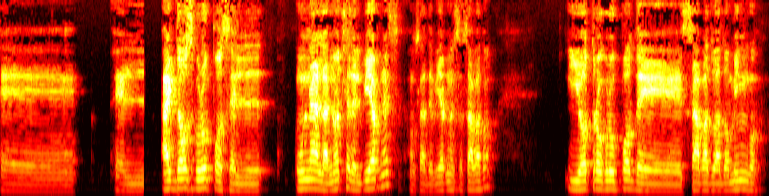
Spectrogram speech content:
Eh, hay dos grupos, el, una la noche del viernes, o sea, de viernes a sábado, y otro grupo de sábado a domingo.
